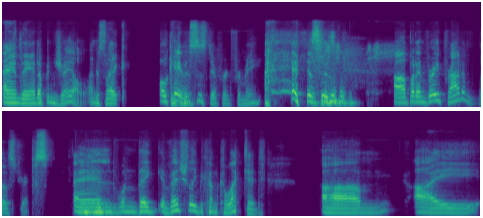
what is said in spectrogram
and they end up in jail. And it's like, okay, mm-hmm. this is different for me. this is, uh, but I'm very proud of those strips. Mm-hmm. And mm-hmm. when they eventually become collected, um, I,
